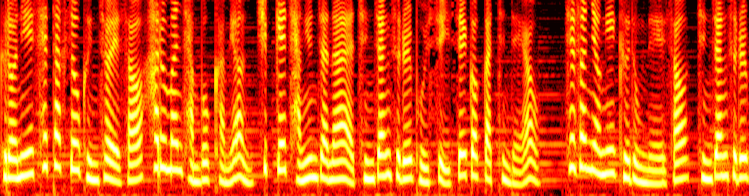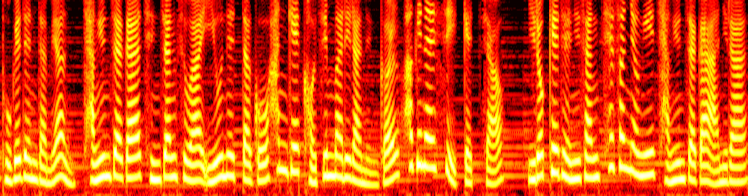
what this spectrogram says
그러니 세탁소 근처에서 하루만 잠복하면 쉽게 장윤자나 진장수를 볼 수 있을 것 같은데요. 최선영이 그 동네에서 진장수를 보게 된다면 장윤자가 진장수와 이혼했다고 한 게 거짓말이라는 걸 확인할 수 있겠죠. 이렇게 된 이상 최선영이 장윤자가 아니라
